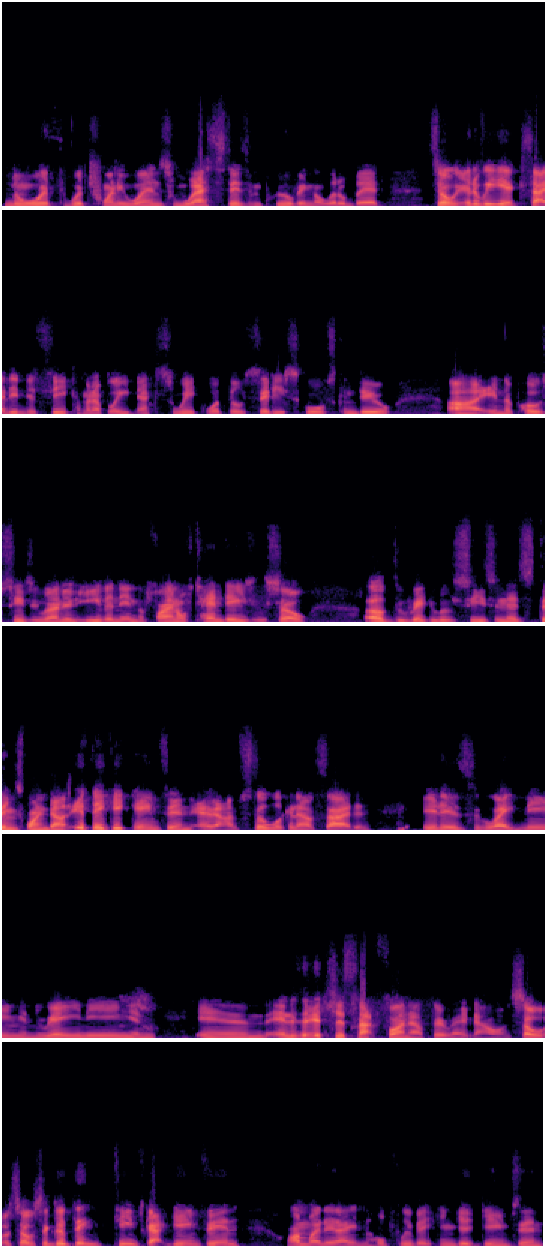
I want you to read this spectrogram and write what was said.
North with 20 wins. West is improving a little bit. So it'll be exciting to see coming up late next week what those city schools can do uh, in the postseason run and even in the final 10 days or so of the regular season as things wind down. If they get games in, and I'm still looking outside and it is lightning and raining and and and it's just not fun out there right now. So so it's a good thing teams got games in on Monday night, and hopefully they can get games in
